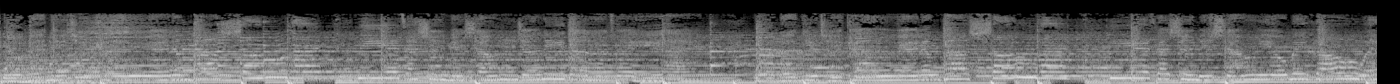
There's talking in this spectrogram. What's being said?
我们一起看月亮爬上来，你也在失眠，想着你的最爱。我们一起看月亮爬上来。你也在失眠，想有美好未来。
